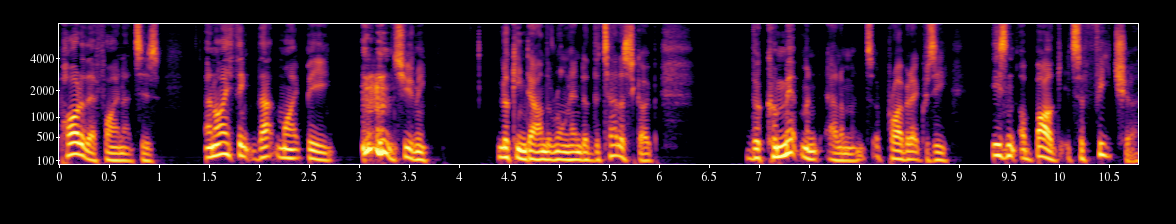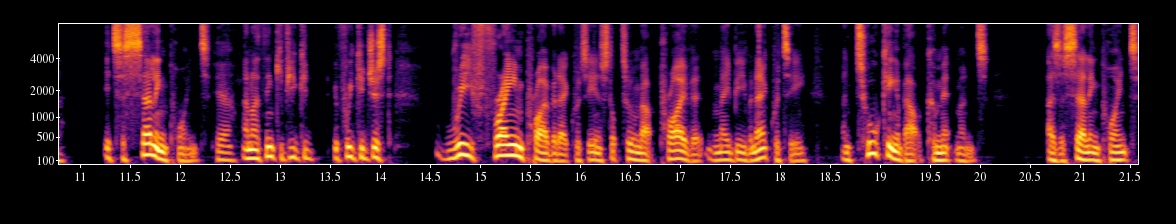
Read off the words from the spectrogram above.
part of their finances. And I think that might be, excuse me, looking down the wrong end of the telescope. The commitment element of private equity isn't a bug, it's a feature. It's a selling point. Yeah. And I think if you could if we could just reframe private equity and stop talking about private and maybe even equity and talking about commitment as a selling point,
